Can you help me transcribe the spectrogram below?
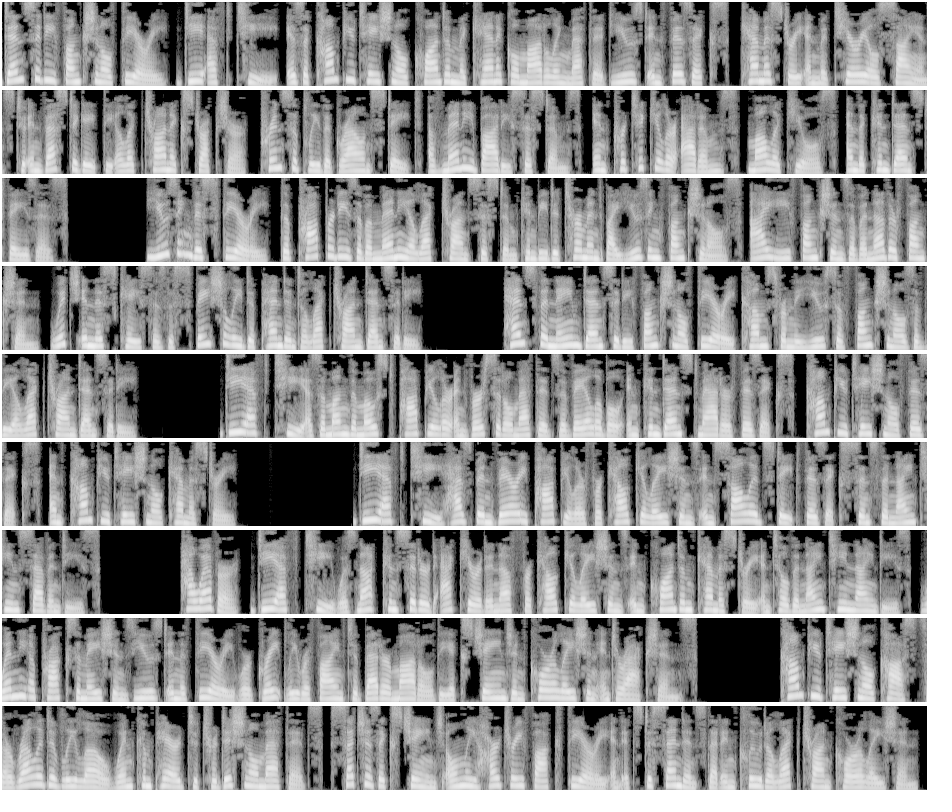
Density functional theory DFT, is a computational quantum mechanical modeling method used in physics, chemistry and materials science to investigate the electronic structure principally the ground state of many body systems, in particular atoms, molecules, and the condensed phases. Using this theory, the properties of a many-electron system can be determined by using functionals i.e. functions of another function, which in this case is the spatially dependent electron density. Hence the name density functional theory comes from the use of functionals of the electron density. DFT is among the most popular and versatile methods available in condensed matter physics, computational physics, and computational chemistry. DFT has been very popular for calculations in solid-state physics since the 1970s. However, DFT was not considered accurate enough for calculations in quantum chemistry until the 1990s, when the approximations used in the theory were greatly refined to better model the exchange and correlation interactions. Computational costs are relatively low when compared to traditional methods, such as exchange-only Hartree-Fock theory and its descendants that include electron correlation.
